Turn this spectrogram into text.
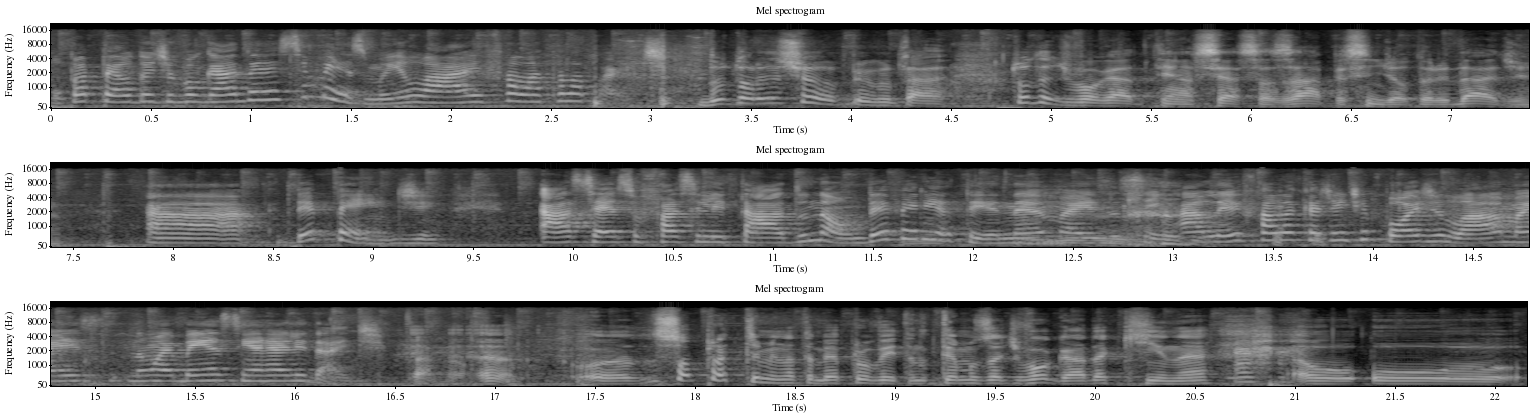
o papel do advogado é esse mesmo, ir lá e falar pela parte. Doutora, deixa eu perguntar. Todo advogado tem acesso a zap, assim, de autoridade? Ah, depende. Acesso facilitado, não, deveria ter, né? Mas assim, a lei fala que a gente pode ir lá, mas não é bem assim a realidade. Tá. Uh, só pra terminar também, aproveitando que temos advogado aqui, né? O, o,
